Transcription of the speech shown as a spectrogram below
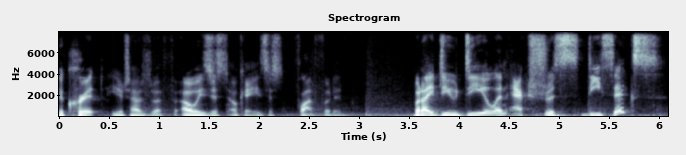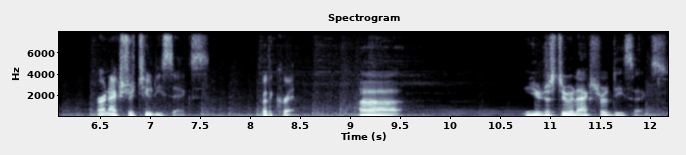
The crit your times about oh he's just okay he's just flat footed, but I do deal an extra s- D6 or an extra two D6 for the crit. uh, you just do an extra d6.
